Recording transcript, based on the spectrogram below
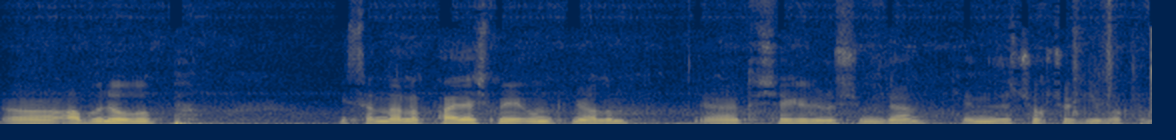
Ee, abone olup insanlarla paylaşmayı unutmayalım. Ee, teşekkür ediyoruz şimdiden. Kendinize çok çok iyi bakın.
